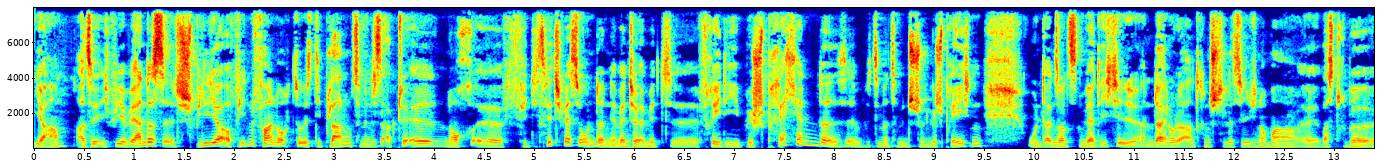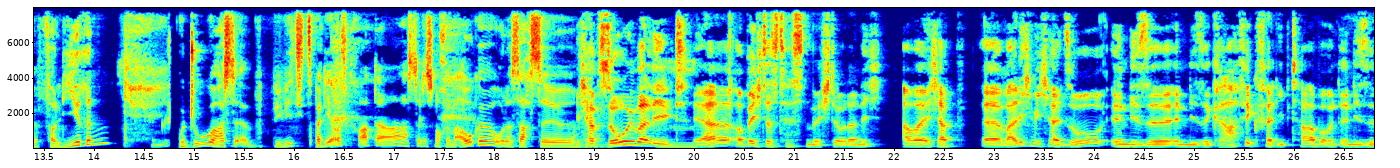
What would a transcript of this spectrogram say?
Ja, also ich, wir werden das Spiel ja auf jeden Fall noch, so ist die Planung zumindest aktuell noch äh, für die Switch-Version dann eventuell mit äh, Freddy besprechen. Da sind wir zumindest schon in Gesprächen. Und ansonsten werde ich an der einen oder anderen Stelle sicherlich noch mal äh, was drüber verlieren. Und du hast, äh, wie sieht's bei dir aus gerade da? Hast du das noch im Auge oder sagst du? Ich habe so überlegt, hm. ja, ob ich das testen möchte oder nicht. Aber ich habe, äh, weil ich mich halt so in diese in diese Grafik verliebt habe und in diese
